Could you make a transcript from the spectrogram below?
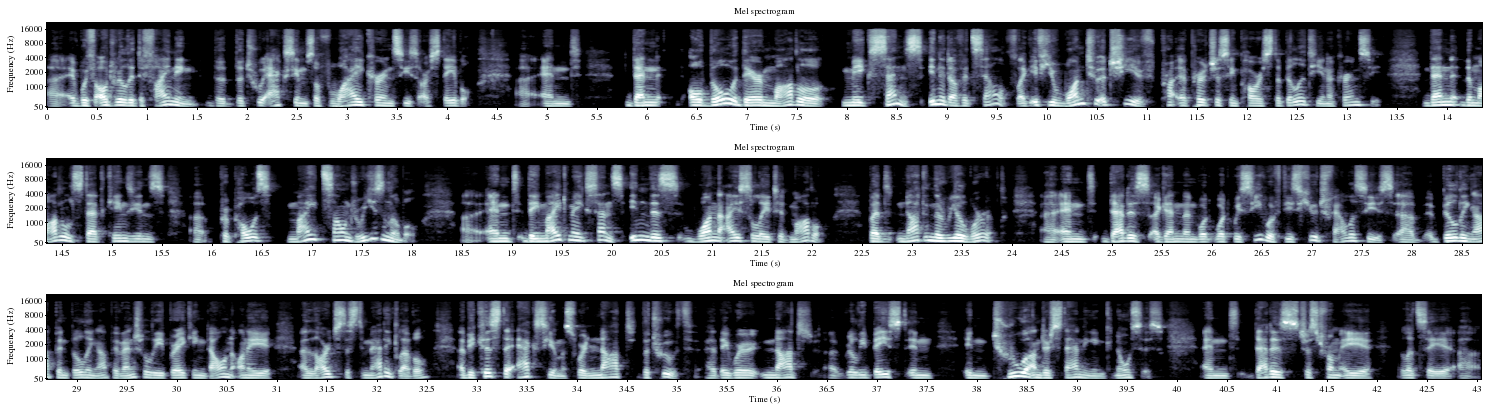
uh, without really defining the, the true axioms of why currencies are stable. Uh, and then although their model makes sense in and of itself like if you want to achieve pr- uh, purchasing power stability in a currency then the models that keynesians uh, propose might sound reasonable uh, and they might make sense in this one isolated model but not in the real world. Uh, and that is again then what, what we see with these huge fallacies uh, building up and building up, eventually breaking down on a, a large systematic level, uh, because the axioms were not the truth. Uh, they were not uh, really based in in true understanding and gnosis, and that is just from a let's say uh,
